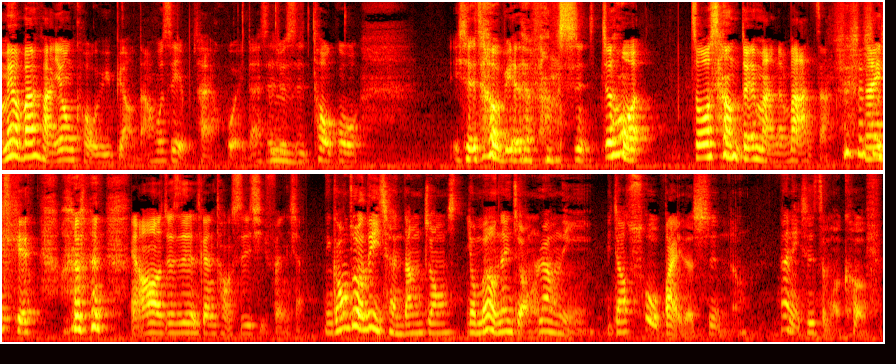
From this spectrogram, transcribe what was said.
没有办法用口语表达，或是也不太会，但是就是透过一些特别的方式，就我桌上堆满了蚂蚱 那一天，然后就是跟同事一起分享。你工作历程当中有没有那种让你比较挫败的事呢？那你是怎么克服？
